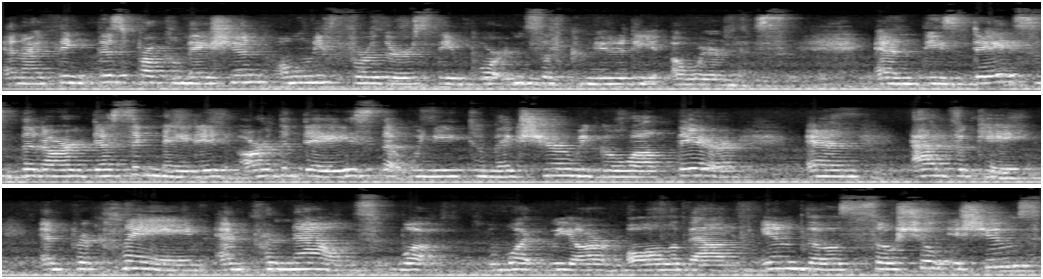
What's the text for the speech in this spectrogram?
And I think this proclamation only furthers the importance of community awareness. And these dates that are designated are the days that we need to make sure we go out there and advocate and proclaim and pronounce what what we are all about in those social issues,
